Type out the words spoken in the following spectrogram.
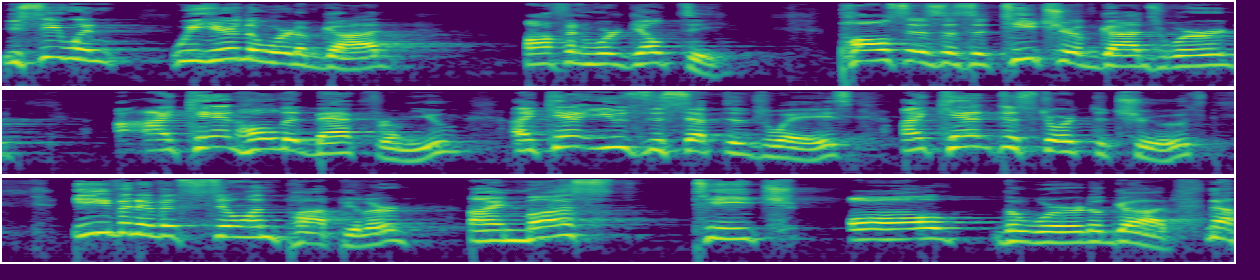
You see, when we hear the word of God, often we're guilty. Paul says, as a teacher of God's word, I can't hold it back from you. I can't use deceptive ways. I can't distort the truth. Even if it's still unpopular, I must teach all the Word of God. Now,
